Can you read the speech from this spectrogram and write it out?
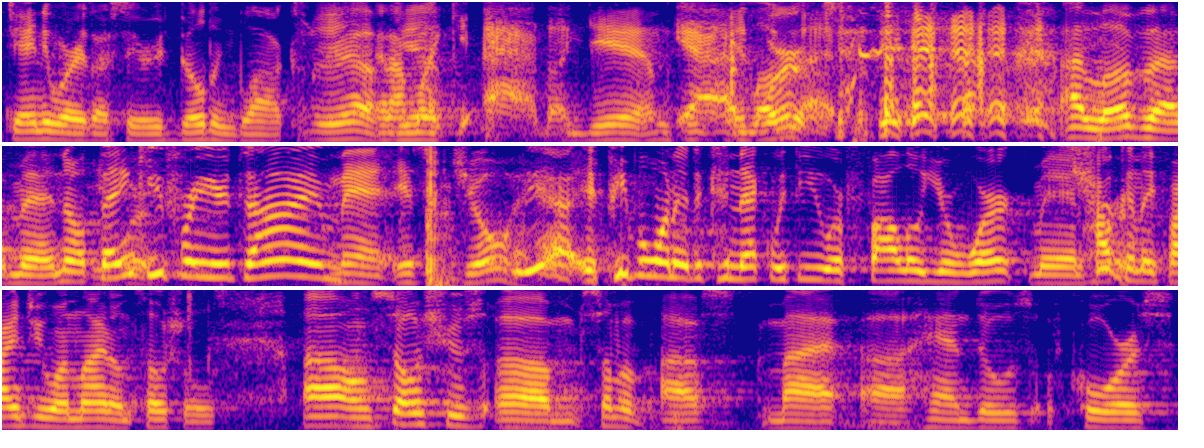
January is our series building blocks. Yeah, and I'm yeah. like, yeah, like, Yeah, yeah, I it love works. that. I love that, man. No, thank you for your time. Man, it's a joy. Yeah, if people wanted to connect with you or follow your work, man, how can they find you online on socials? Uh, on socials, um, some of us, my uh, handles, of course.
